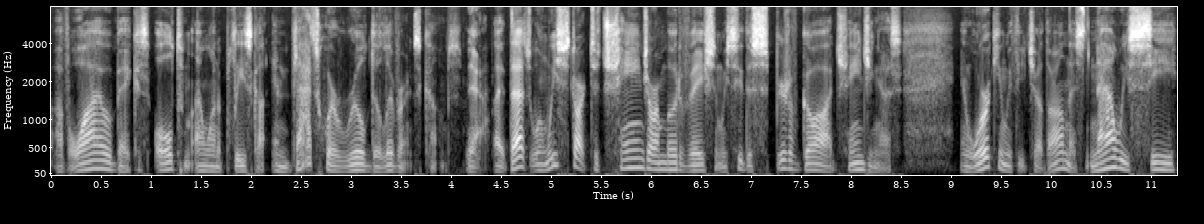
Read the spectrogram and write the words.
of why I obey, because ultimately I want to please God. And that's where real deliverance comes. Yeah. Like that's when we start to change our motivation. We see the Spirit of God changing us and working with each other on this. Now we see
